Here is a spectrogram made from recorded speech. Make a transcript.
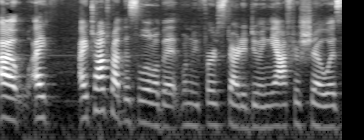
uh, I I talked about this a little bit when we first started doing the after show. Was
